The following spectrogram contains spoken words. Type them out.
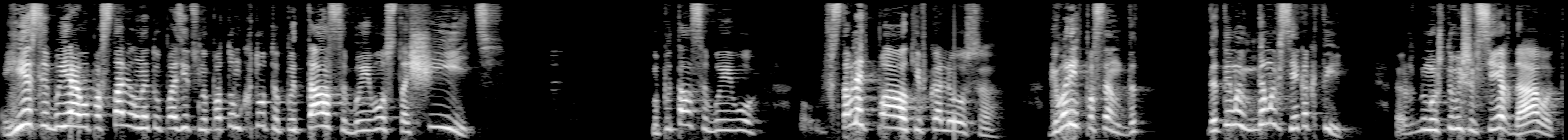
Если бы я его поставил на эту позицию, но потом кто-то пытался бы его стащить, ну пытался бы его вставлять палки в колеса, говорить постоянно, да, да, ты, мы, да мы все как ты. Думаю, что ты выше всех, да, вот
